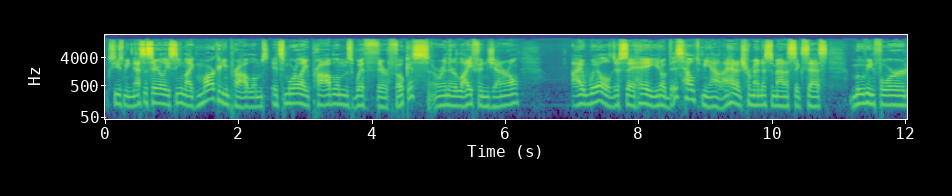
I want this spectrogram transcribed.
excuse me necessarily seem like marketing problems. It's more like problems with their focus or in their life in general. I will just say, hey, you know, this helped me out. I had a tremendous amount of success moving forward,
